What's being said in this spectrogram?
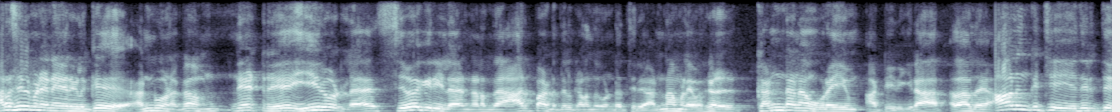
அரசியல் மட நேயர்களுக்கு அன்பு வணக்கம். நேற்று ஈரோட்டில் சிவகிரியில் நடந்த ஆர்ப்பாட்டத்தில் கலந்து கொண்ட திரு அண்ணாமலை அவர்கள் கண்டன உரையும் ஆட்டியிருக்கிறார். அதாவது ஆளுங்கட்சியை எதிர்த்து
